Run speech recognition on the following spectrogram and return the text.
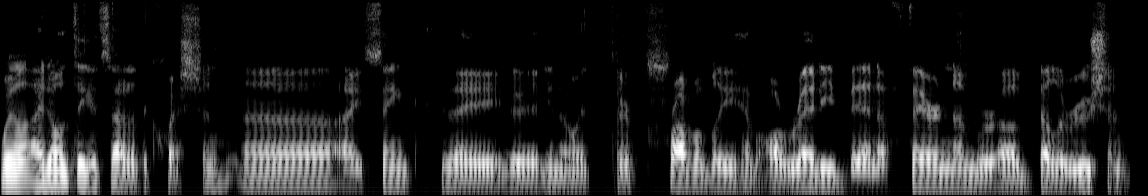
Well, I don't think it's out of the question. Uh, I think they, uh, you know, it, there probably have already been a fair number of Belarusian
